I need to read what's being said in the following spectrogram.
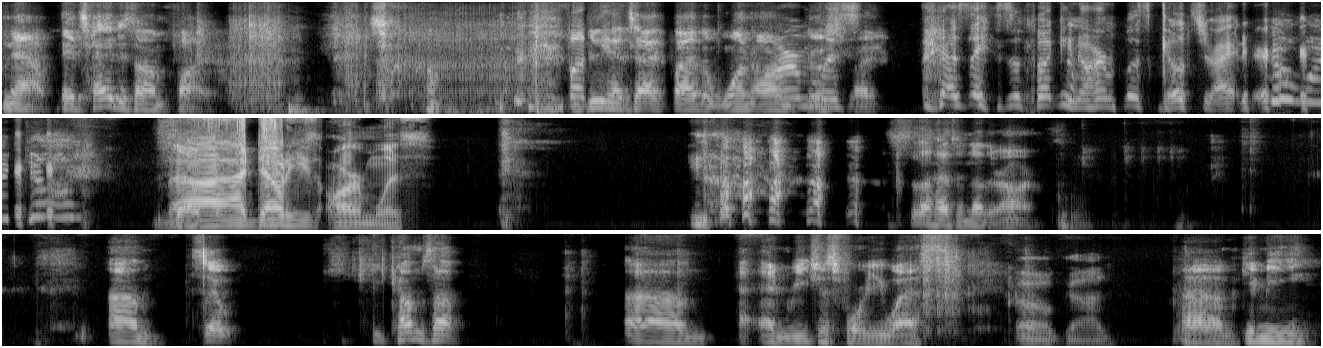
Now its head is on fire. So, being attacked by the one armed ghost rider. I say it's a fucking armless Ghost Rider. Oh my god. So- Nah, I doubt he's armless. still has another arm. Um, so he comes up um, and reaches for you, Wes. oh god. Um, give me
